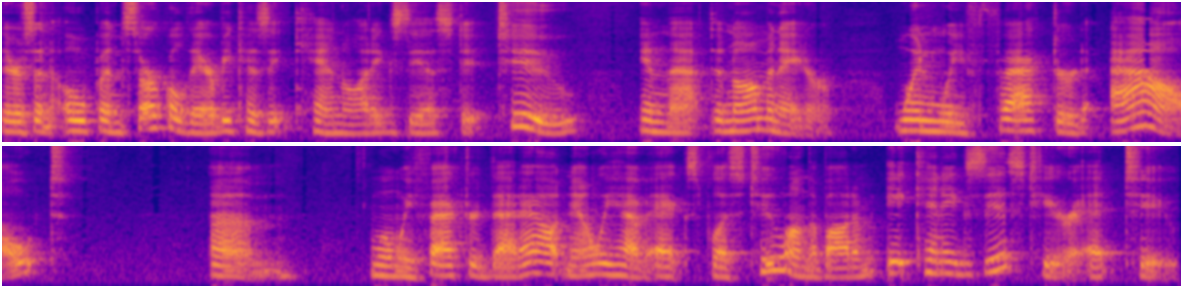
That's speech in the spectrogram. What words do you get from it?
There's an open circle there because it cannot exist at 2 in that denominator. When we factored out um, when we factored that out, now we have x plus 2 on the bottom. It can exist here at 2.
